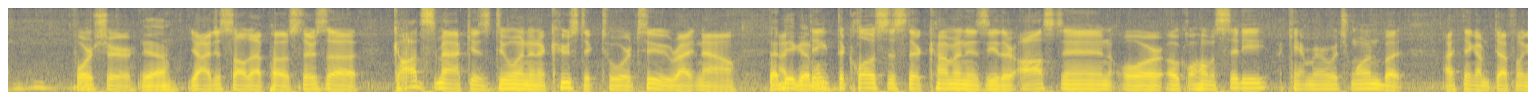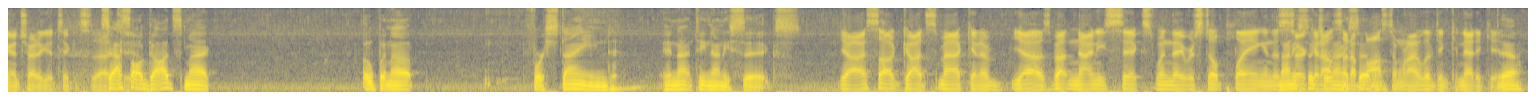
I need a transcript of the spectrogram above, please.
for sure. yeah. Yeah, I just saw that post. There's a Godsmack is doing an acoustic tour too right now. That'd be a good I think one. the closest they're coming is either Austin or Oklahoma City. I can't remember which one, but I think I'm definitely going to try to get tickets to that. See, I too. saw Godsmack open up for Staind in 1996. Yeah, I saw Godsmack in a yeah, it was about '96 when they were still playing in the circuit outside of Boston when I lived in Connecticut. Yeah,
